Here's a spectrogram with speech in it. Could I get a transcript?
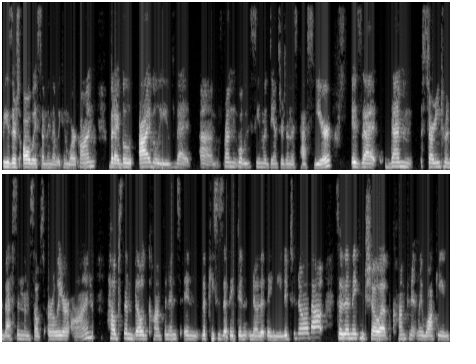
because there's always something that we can work on. But i, be- I believe that um, from what we've seen with dancers in this past year is that them starting to invest in themselves earlier on helps them build confidence in the pieces that they didn't know that they needed to know about. So then they can show up confidently walking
